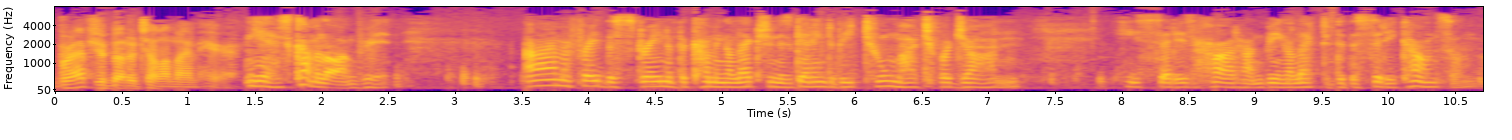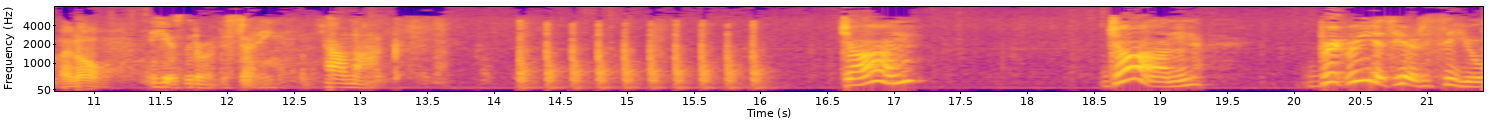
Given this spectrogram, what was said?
Perhaps you'd better tell him I'm here. Yes, come along, Britt. I'm afraid the strain of the coming election is getting to be too much for John. He's set his heart on being elected to the city council. I know. Here's the door of the study. I'll knock. John? John? Britt Reid is here to see you.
